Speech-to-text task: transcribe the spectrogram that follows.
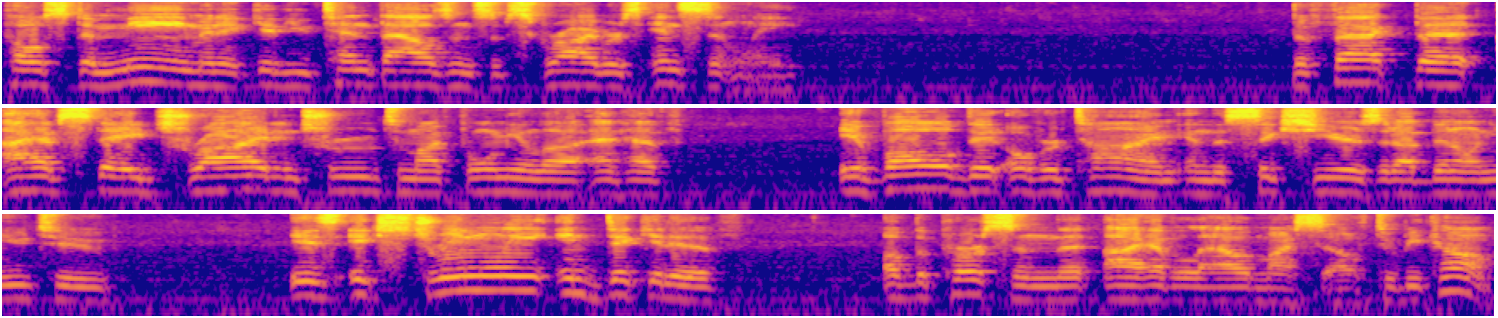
post a meme and it give you 10,000 subscribers instantly. The fact that I have stayed tried and true to my formula and have evolved it over time in the six years that I've been on YouTube is extremely indicative of the person that I have allowed myself to become.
